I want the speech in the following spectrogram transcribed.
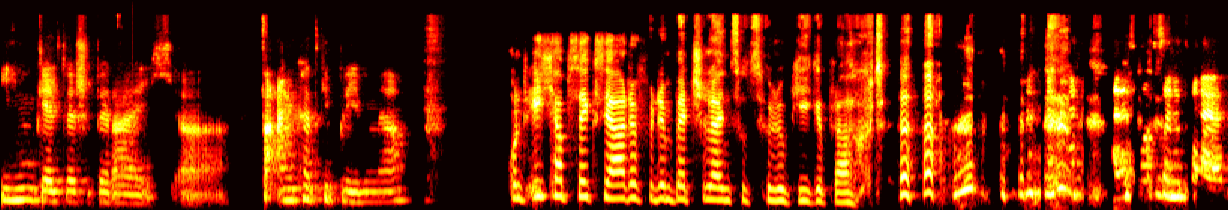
im Geldwäschebereich äh, verankert geblieben. Ja. Und ich habe sechs Jahre für den Bachelor in Soziologie gebraucht. Alles macht seine Zeit.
